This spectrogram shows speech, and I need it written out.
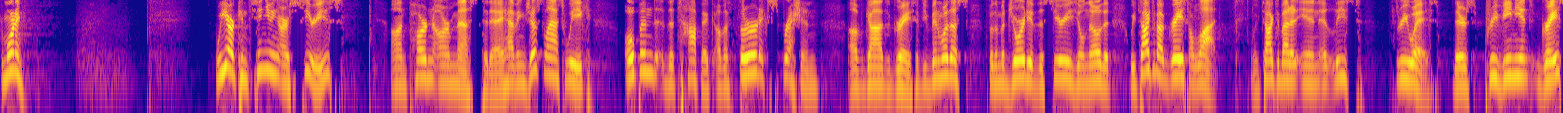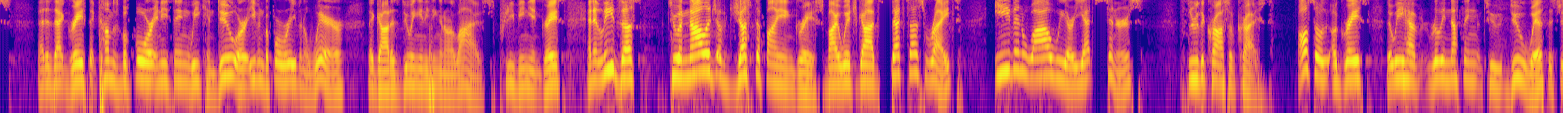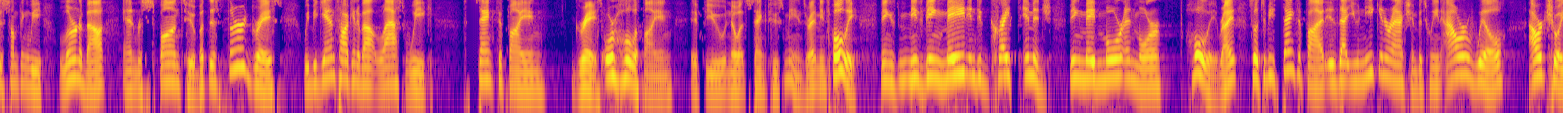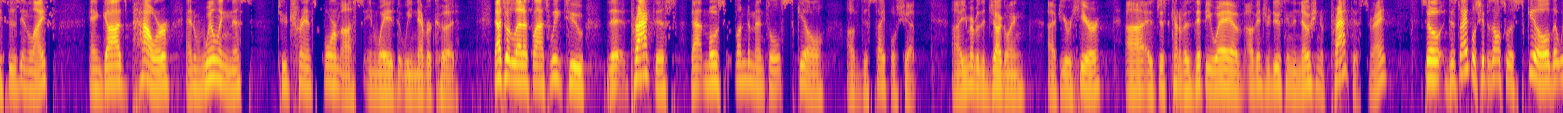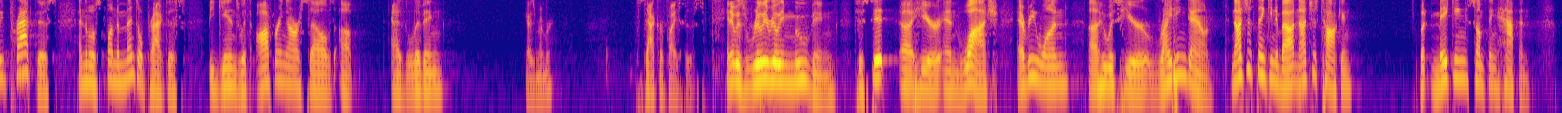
Good morning. We are continuing our series on Pardon Our Mess today, having just last week opened the topic of a third expression of God's grace. If you've been with us for the majority of the series, you'll know that we've talked about grace a lot. We've talked about it in at least three ways there's prevenient grace, that is, that grace that comes before anything we can do or even before we're even aware that God is doing anything in our lives. Prevenient grace. And it leads us to a knowledge of justifying grace by which God sets us right even while we are yet sinners through the cross of Christ. Also, a grace that we have really nothing to do with. It's just something we learn about and respond to. But this third grace we began talking about last week sanctifying grace or holifying if you know what sanctus means, right? It means holy. Being, means being made into Christ's image, being made more and more holy, right? So to be sanctified is that unique interaction between our will, our choices in life, and God's power and willingness to transform us in ways that we never could. That's what led us last week to the practice that most fundamental skill of discipleship. Uh, you remember the juggling, uh, if you were here uh, is just kind of a zippy way of, of introducing the notion of practice, right? So, discipleship is also a skill that we practice, and the most fundamental practice begins with offering ourselves up as living, you guys remember? Sacrifices. And it was really, really moving to sit uh, here and watch everyone uh, who was here writing down, not just thinking about, not just talking, but making something happen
